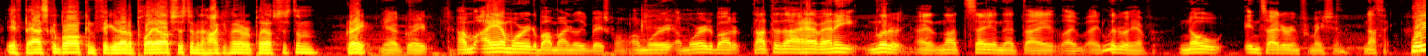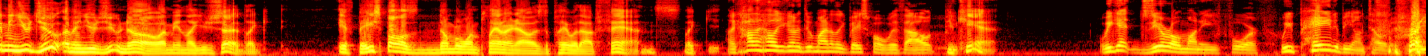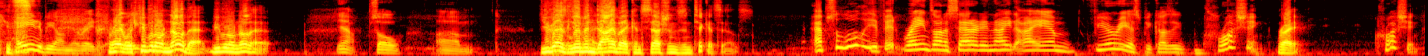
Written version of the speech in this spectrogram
if basketball can figure out a playoff system and the hockey can figure out a playoff system, great. Yeah, great. I'm I am worried about minor league baseball. I'm worried. I'm worried about it. Not that I have any. Literally, I'm not saying that I. I, I literally have no insider information. Nothing. Well, I mean, you do. I mean, you do know. I mean, like you said, like if baseball's number one plan right now is to play without fans, like Like, how the hell are you going to do minor league baseball without? you can't. We get zero money for. We pay to be on television. Right. We pay to be on the radio. Right, which people don't know that. People don't know that. Yeah. So, um, You guys live and die by concessions and ticket sales. absolutely. If it rains on a Saturday night, I am furious because it's crushing, Right. crushing,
